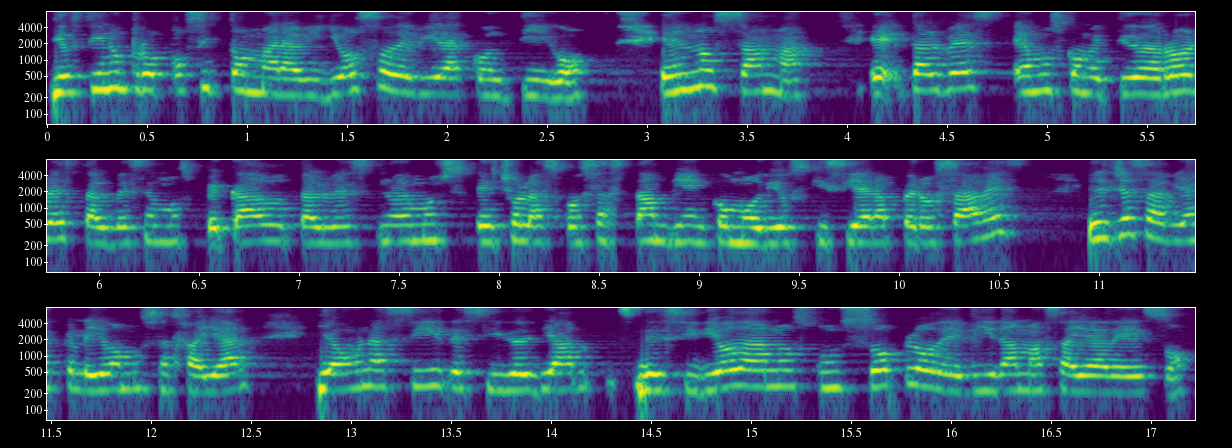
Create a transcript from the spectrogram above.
Dios tiene un propósito maravilloso de vida contigo. Él nos ama. Eh, tal vez hemos cometido errores, tal vez hemos pecado, tal vez no hemos hecho las cosas tan bien como Dios quisiera, pero sabes, Él ya sabía que le íbamos a fallar y aún así decidió, darnos un soplo de vida más allá de eso.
